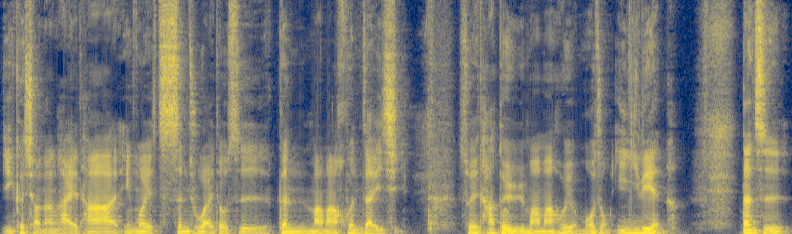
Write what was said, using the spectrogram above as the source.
一个小男孩，他因为生出来都是跟妈妈混在一起，所以他对于妈妈会有某种依恋啊。但是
